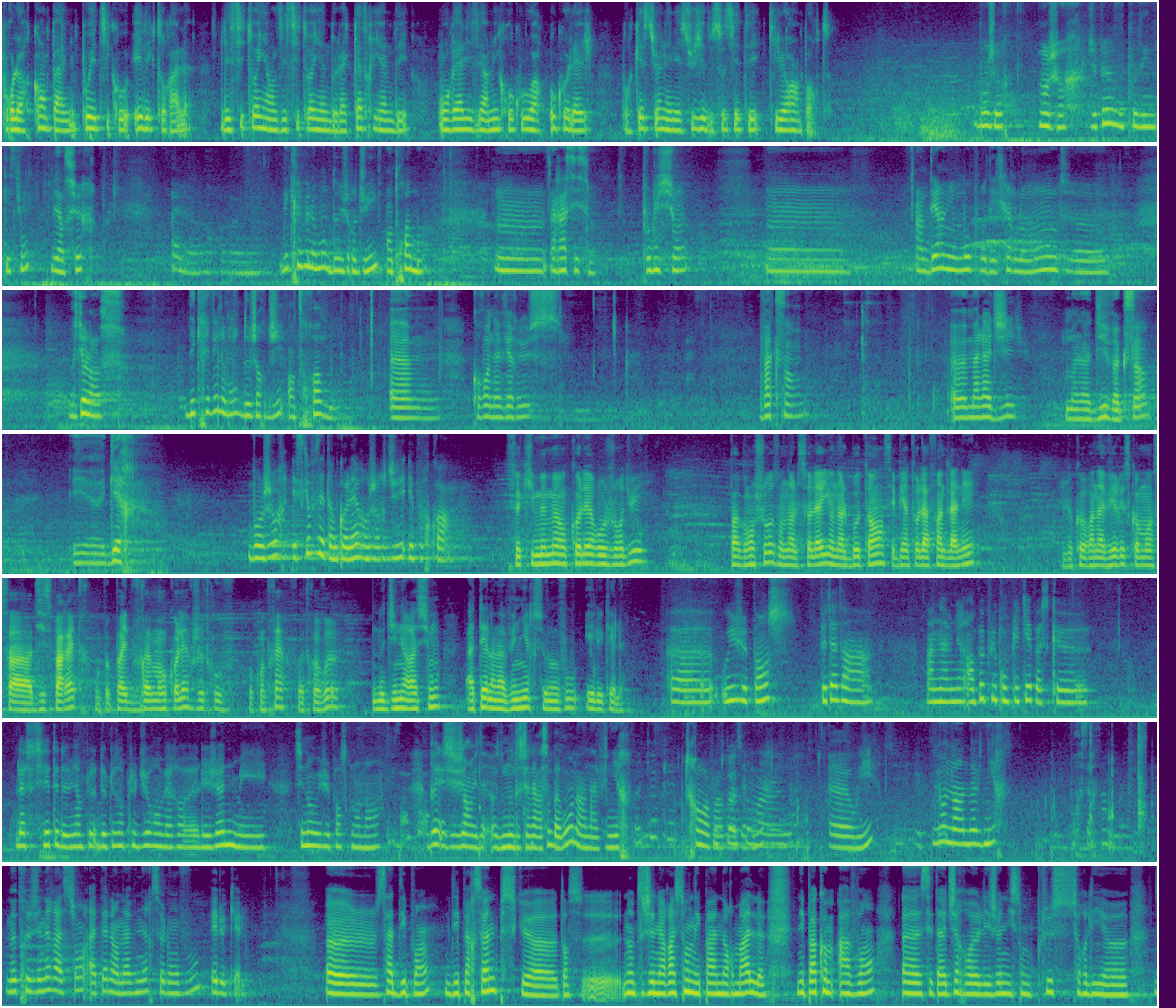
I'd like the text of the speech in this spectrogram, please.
Pour leur campagne poético-électorale, les citoyens et citoyennes de la 4e D ont réalisé un micro-couloir au collège pour questionner les sujets de société qui leur importent. Bonjour. Bonjour. Je peux vous poser une question? Bien sûr. Alors, euh, décrivez le monde d'aujourd'hui en trois mots. Hum, racisme, pollution. hum, un dernier mot pour décrire le monde. euh, violence. Décrivez le monde d'aujourd'hui en trois mots. Euh, coronavirus, vaccin, euh, maladie. Maladie, vaccin et euh, guerre. Bonjour, est-ce que vous êtes en colère aujourd'hui et pourquoi? Ce qui me met en colère aujourd'hui, pas grand-chose. On a le soleil, on a le beau temps, c'est bientôt la fin de l'année. Le coronavirus commence à disparaître. On ne peut pas être vraiment en colère, je trouve. Au contraire, il faut être heureux. Notre génération a-t-elle un avenir selon vous et lequel Euh, Oui, je pense. Peut-être un, un avenir un peu plus compliqué parce que la société devient de plus en plus dure envers euh, les jeunes, mais sinon, oui, je pense qu'on en a un. Ben, J'ai envie de... Notre génération, bah on a un avenir. Je crois qu'on va avoir d'avenir. Euh, oui. Oui, on a un avenir. Pour certains, Notre génération a-t-elle un avenir selon vous et lequel? Euh, ça dépend des personnes, puisque euh, notre génération n'est pas normale, n'est pas comme avant. Euh, C'est-à-dire, les jeunes, ils sont plus sur les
